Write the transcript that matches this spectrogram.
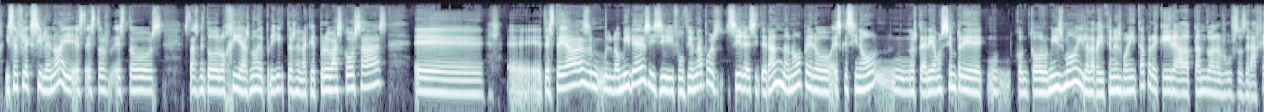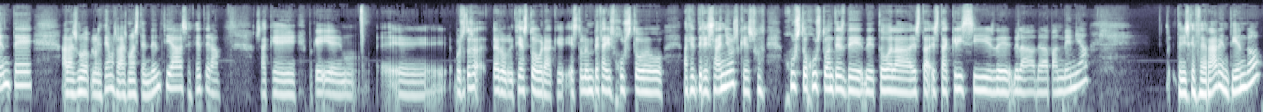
ser flexible, ¿no? Hay estos, estos, estas metodologías, ¿no? De proyectos en las que pruebas cosas eh, eh, testeas, lo mides y si funciona, pues sigues iterando, ¿no? Pero es que si no, nos quedaríamos siempre con todo lo mismo y la tradición es bonita, pero hay que ir adaptando a los gustos de la gente, a las nuevas, lo decíamos, a las nuevas tendencias, etcétera. O sea que, porque em, eh, vosotros, claro, lo decías tú ahora, que esto lo empezáis justo hace tres años, que es justo, justo antes de, toda esta, esta, crisis de la pandemia tenéis que cerrar, entiendo.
